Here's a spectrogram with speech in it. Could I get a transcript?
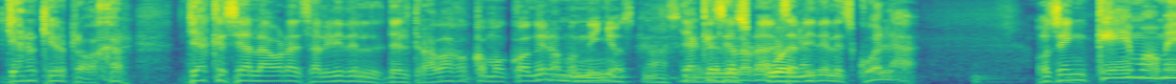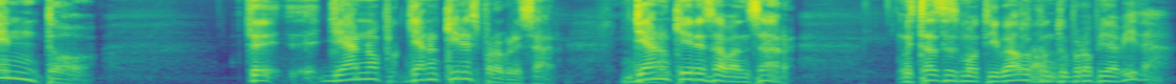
ya no quiero trabajar, ya que sea la hora de salir del, del trabajo, como cuando éramos Mm, niños, no, ya que sea la hora de salir de la escuela. O sea, ¿en qué momento te- ya, no, ya no quieres progresar? Ya no quieres avanzar. Estás desmotivado con tu propia vida.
